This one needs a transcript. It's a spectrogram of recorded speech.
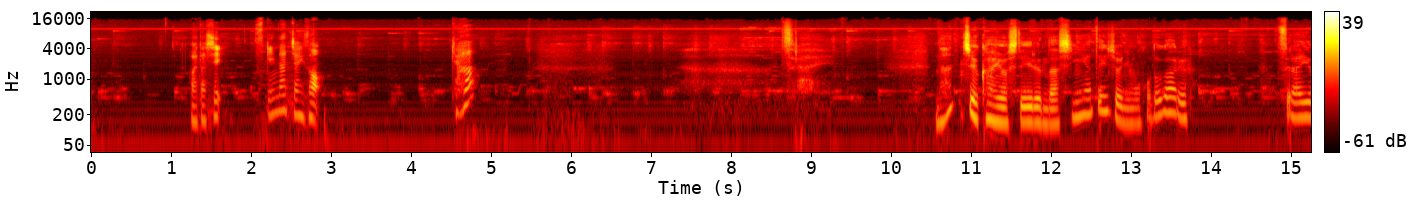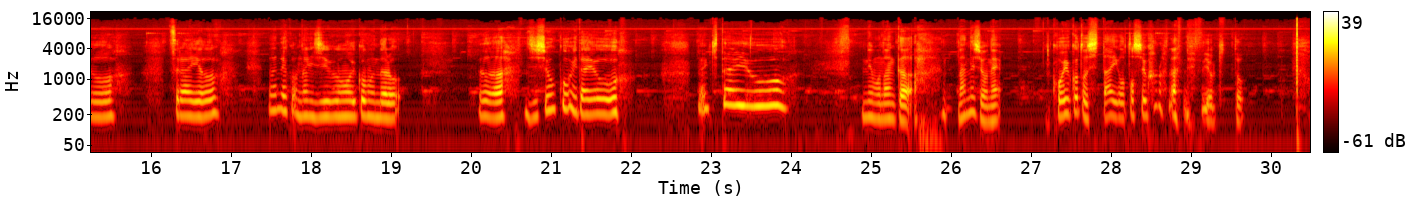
私好きになっちゃいそう。キャハ？なんちゅう会をしているんだ。深夜テンションにも程がある。つらいよ。つらいよ。なんでこんなに自分を追い込むんだろう。うわ自傷行為だよ。泣きたいよ。でもなんかなんでしょうね。こういうことしたいお年頃なんですよきっと。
